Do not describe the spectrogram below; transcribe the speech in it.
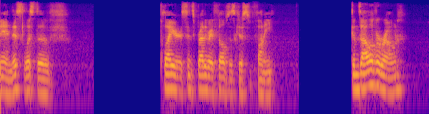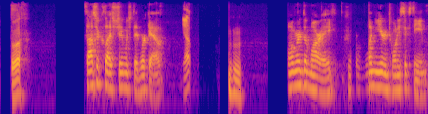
Man, this list of players since Bradley Wright-Phillips is just funny. Gonzalo Verón, Woof. Sacha Kljestan, which did work out, Yep Mhm. Omer Damari for one year in 2016,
